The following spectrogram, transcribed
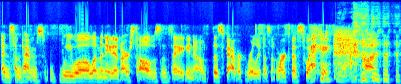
and sometimes we will eliminate it ourselves and say, you know, this fabric really doesn't work this way. Yeah. um,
